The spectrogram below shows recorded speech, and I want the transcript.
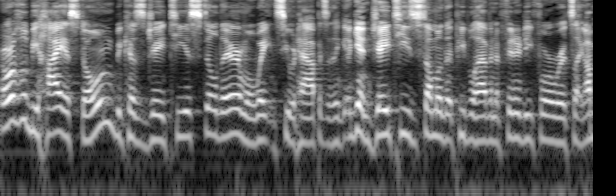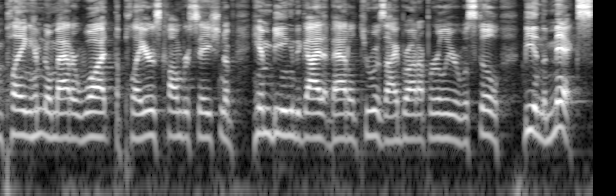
I don't know if it'll be highest owned because JT is still there, and we'll wait and see what happens. I think again, JT's someone that people have an affinity for, where it's like I'm playing him no matter what. The players' conversation of him being the guy that battled through, as I brought up earlier, will still be in the mix.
